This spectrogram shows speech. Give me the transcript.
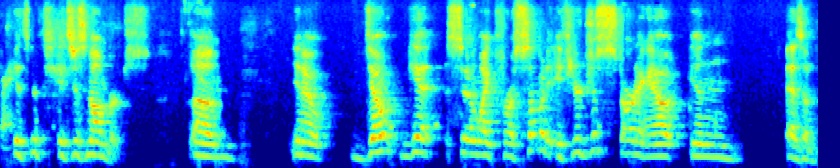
Right. it's just it's just numbers Yeah. um you know don't get so like for somebody if you're just starting out in as a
